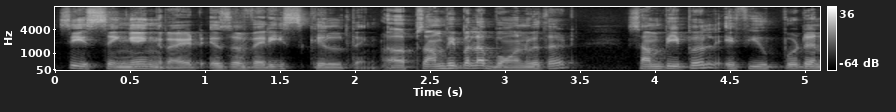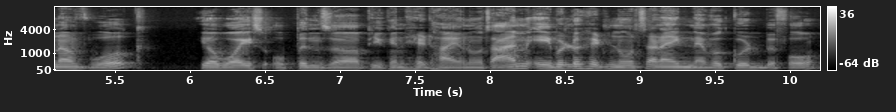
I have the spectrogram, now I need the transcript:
see, singing right is a very skill thing. Uh, some people are born with it. Some people, if you put enough work, your voice opens up you can hit higher notes. I'm able to hit notes that i never could before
